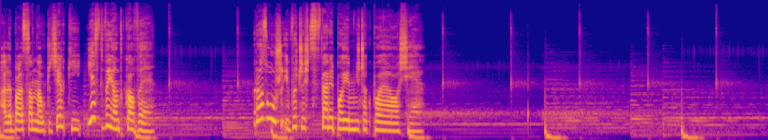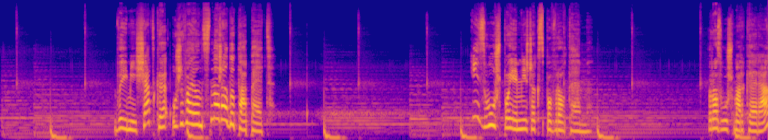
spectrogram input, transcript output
ale balsam nauczycielki jest wyjątkowy. Rozłóż i wyczyść stary pojemniczek po EOSie. Wyjmij siatkę używając noża do tapet. I złóż pojemniczek z powrotem. Rozłóż markera.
